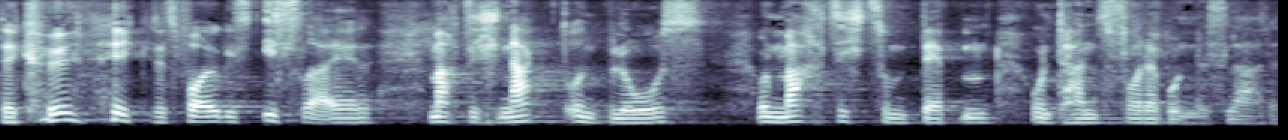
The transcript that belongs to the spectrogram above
der König des Volkes Israel, macht sich nackt und bloß und macht sich zum Deppen und tanzt vor der Bundeslade.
